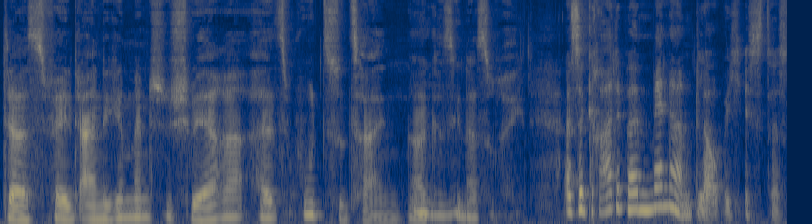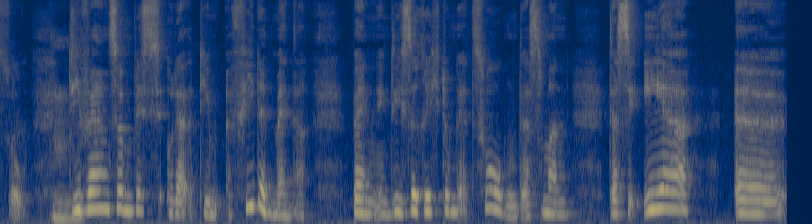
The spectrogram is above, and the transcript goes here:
das fällt einigen Menschen schwerer, als Wut zu zeigen. Ja, Christine, hast du recht. Also gerade bei Männern, glaube ich, ist das so. Die werden so ein bisschen, oder die, viele Männer werden in diese Richtung erzogen, dass man, dass sie eher äh,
